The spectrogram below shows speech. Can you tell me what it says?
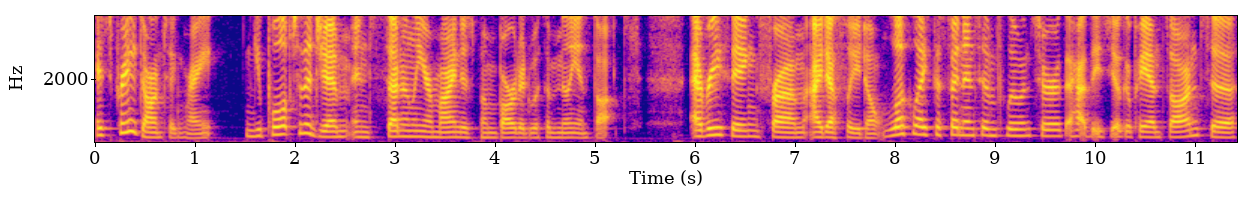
It's pretty daunting, right? You pull up to the gym, and suddenly your mind is bombarded with a million thoughts everything from I definitely don't look like the fitness influencer that had these yoga pants on to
